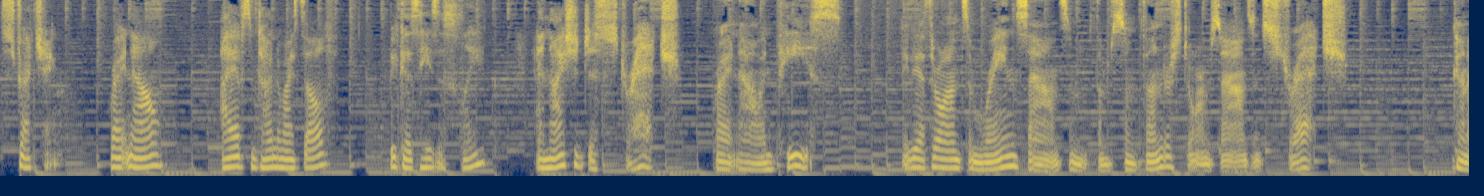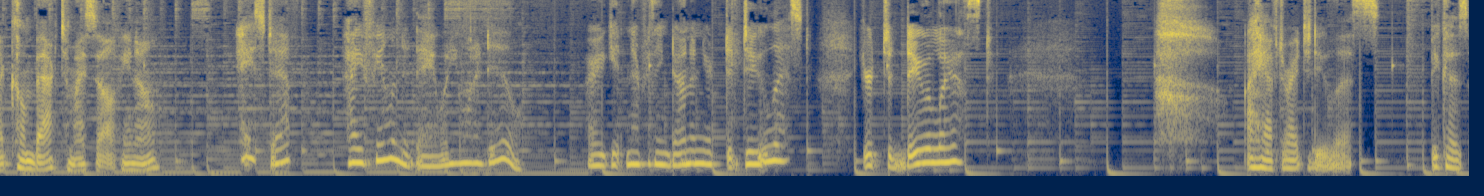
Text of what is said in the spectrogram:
Stretching. Right now, I have some time to myself because he's asleep, and I should just stretch right now in peace. Maybe I throw on some rain sounds, some, some, some thunderstorm sounds, and stretch. Kind of come back to myself, you know? Hey, Steph, how you feeling today? What do you want to do? Are you getting everything done on your to-do list? Your to-do list? I have to write to do lists because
